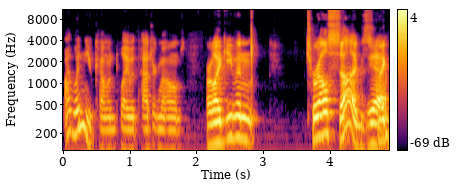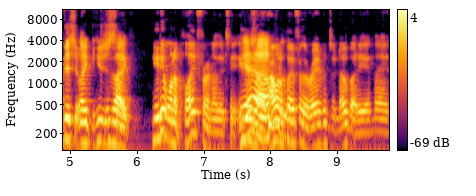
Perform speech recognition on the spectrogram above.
why wouldn't you come and play with Patrick Mahomes? Or like even Terrell Suggs, Yeah. like this, like he's He's just like, like he didn't want to play for another team. He was Yeah. like, I want to play for the Ravens or nobody. And then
